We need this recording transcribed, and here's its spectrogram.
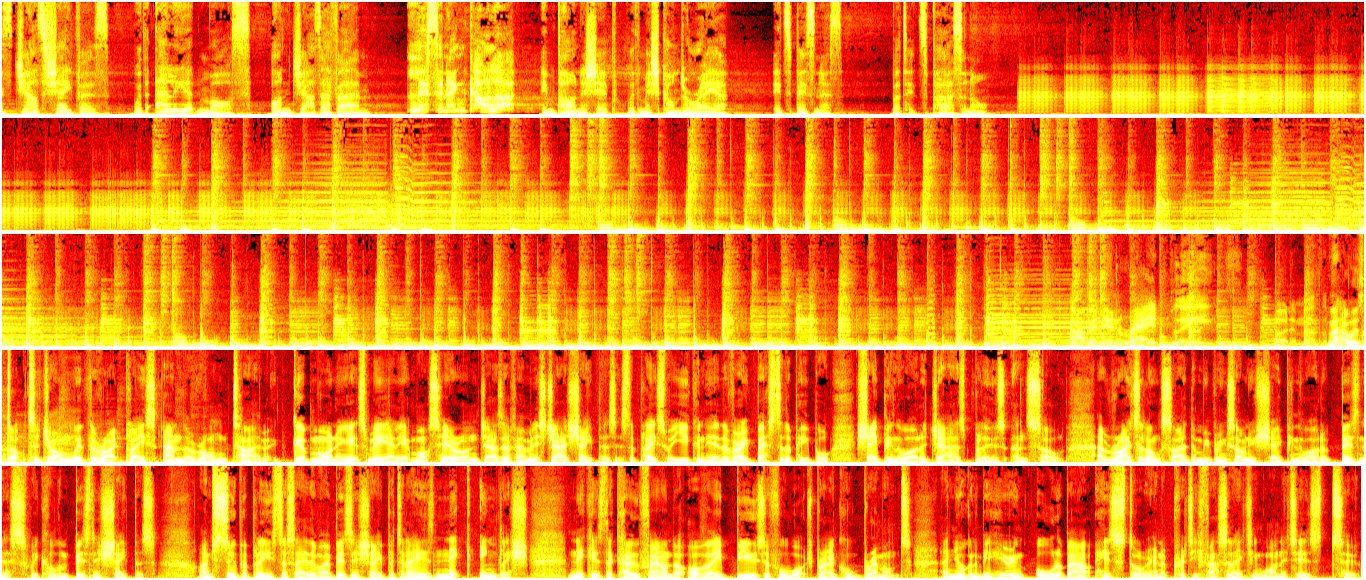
is Jazz Shapers with Elliot Moss on Jazz FM. Listen in colour in partnership with Mishcon de Reya. It's business, but it's personal. in right place. That was Dr. John with the right place and the wrong time. Good morning, it's me, Elliot Moss, here on Jazz FM, and it's Jazz Shapers. It's the place where you can hear the very best of the people shaping the world of jazz, blues, and soul. And right alongside them, we bring someone who's shaping the world of business. We call them business shapers. I'm super pleased to say that my business shaper today is Nick English. Nick is the co founder of a beautiful watch brand called Bremont, and you're going to be hearing all about his story, and a pretty fascinating one it is, too.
